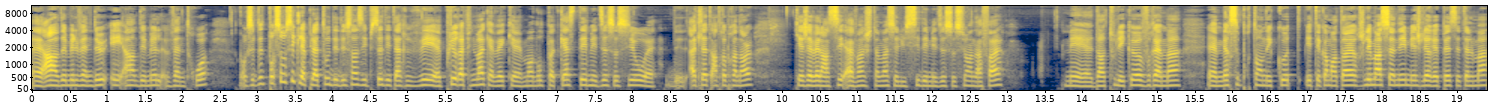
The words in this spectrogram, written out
euh, en 2022 et en 2023. Donc, c'est peut-être pour ça aussi que le plateau des 200 épisodes est arrivé plus rapidement qu'avec mon autre podcast des médias sociaux, Athlète Entrepreneur, que j'avais lancé avant justement celui-ci des médias sociaux en affaires. Mais euh, dans tous les cas, vraiment, euh, merci pour ton écoute et tes commentaires. Je l'ai mentionné, mais je le répète, c'est tellement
